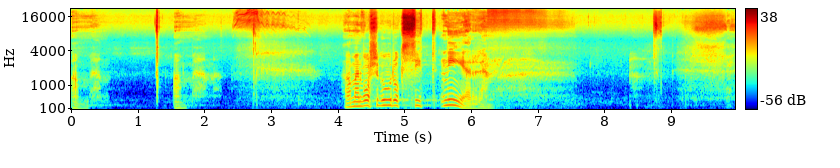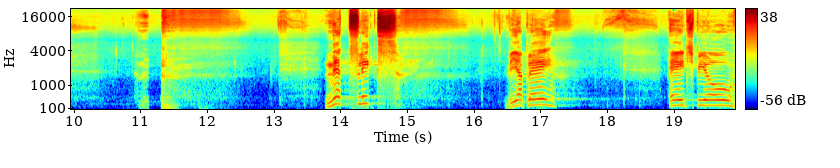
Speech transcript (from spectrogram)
Amen. Amen. Amen. Varsågod och sitt ner. Netflix, Viaplay, HBO,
